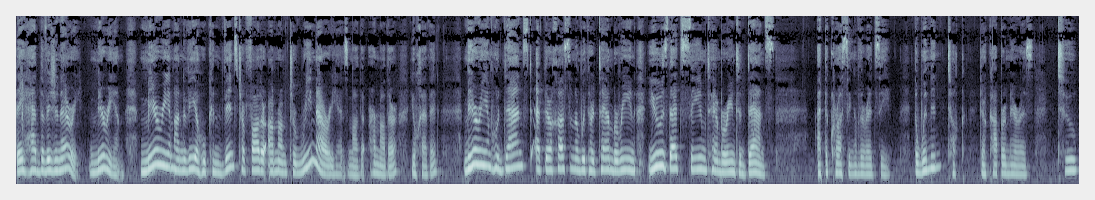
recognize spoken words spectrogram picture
They had the visionary, Miriam. Miriam Hanaviah, who convinced her father Amram to remarry his mother, her mother, Yocheved. Miriam, who danced at their chasana with her tambourine, used that same tambourine to dance at the crossing of the Red Sea. The women took their copper mirrors to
